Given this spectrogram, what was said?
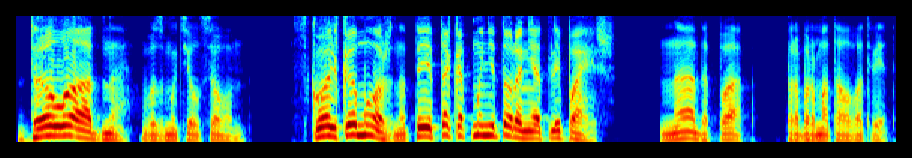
«Да ладно!» — возмутился он. «Сколько можно? Ты и так от монитора не отлипаешь». «Надо, пап», — пробормотал в ответ.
